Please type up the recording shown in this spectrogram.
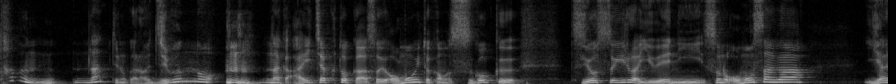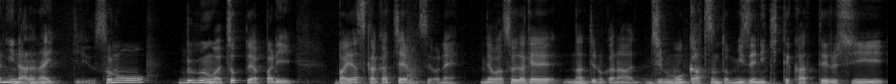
多分何て言うのかな自分の なんか愛着とかそういう思いとかもすごく強すぎるはゆえにその重さが嫌にならないっていうその部分はちょっとやっぱりバイアスかかっちゃいますよね。だからそれだけ何て言うのかな自分もガツンと水に切って買ってるし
